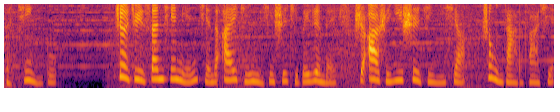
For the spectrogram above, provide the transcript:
的进步，这具三千年前的埃及女性尸体被认为是二十一世纪一项重大的发现。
